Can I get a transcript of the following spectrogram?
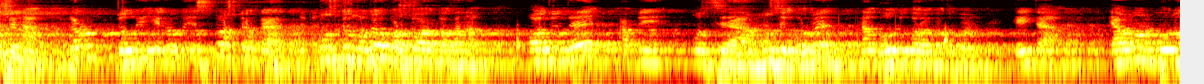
আসে না। কারণ যদি এটা তো স্পষ্ট একটা, বুঝতে মোটেও কষ্ট হওয়ার কথা না। অযুতে আপনি মুছে করবেন না ধৌত করার কথা বলবেন এইটা এমন কোনো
